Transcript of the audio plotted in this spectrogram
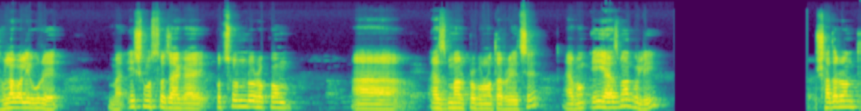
ধুলাবালি উড়ে বা এই সমস্ত জায়গায় প্রচণ্ড রকম অ্যাজমার প্রবণতা রয়েছে এবং এই অ্যাজমাগুলি সাধারণত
